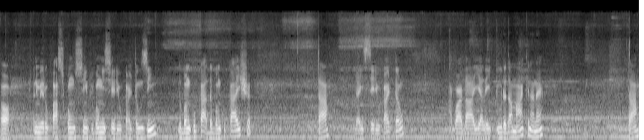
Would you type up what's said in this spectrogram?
Ó, primeiro passo, como sempre, vamos inserir o cartãozinho do banco, do banco caixa tá? Já inseri o cartão. Aguardar aí a leitura da máquina, né? Tá?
